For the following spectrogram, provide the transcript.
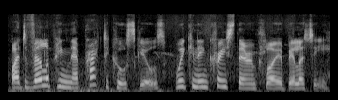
by developing their practical skills, we can increase their employability.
